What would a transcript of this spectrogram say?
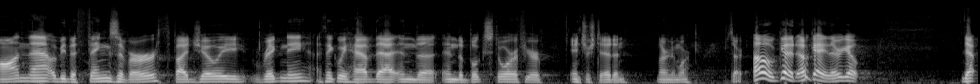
on that would be "The Things of Earth" by Joey Rigney. I think we have that in the in the bookstore if you're interested in learning more. Sorry. Oh, good. Okay, there we go. Yep.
